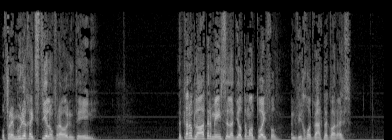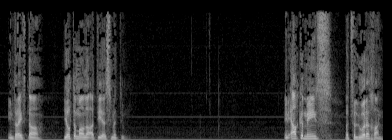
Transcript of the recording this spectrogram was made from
of vrymoedigheid steel om verhouding te heen nie. Het kan ook later mense laat heeltemaal twyfel in wie God werkelijk waar is, en drijf na, heeltemaal na atheisme toe. En elke mens wat verloren gaan,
